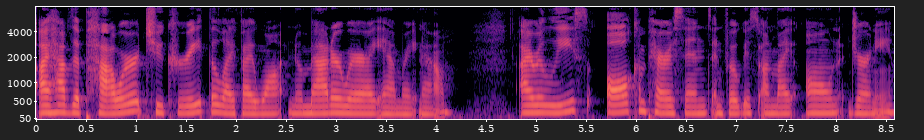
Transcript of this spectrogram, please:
I have the power to create the life I want no matter where I am right now. I release all comparisons and focus on my own journey.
